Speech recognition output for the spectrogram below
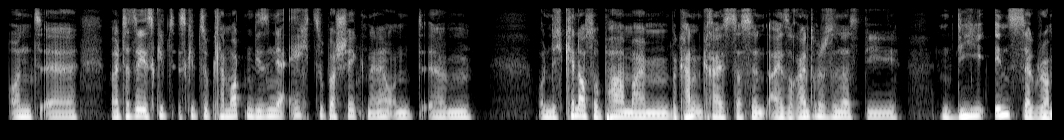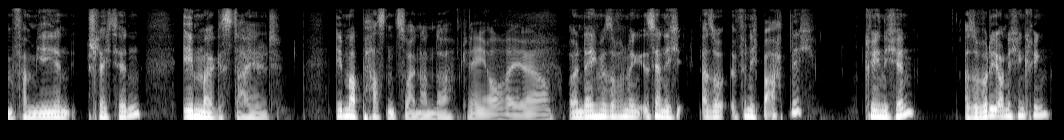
Und äh, weil tatsächlich, es gibt, es gibt so Klamotten, die sind ja echt super schick, ne? Und, ähm, und ich kenne auch so ein paar in meinem Bekanntenkreis, das sind, also rein theoretisch sind das die, die Instagram-Familien schlechthin, immer gestylt. Immer passend zueinander. doch. Kenn ich auch welche, ja. Und dann denke ich mir so von wegen, ist ja nicht, also finde ich beachtlich, kriege ich nicht hin. Also würde ich auch nicht hinkriegen.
